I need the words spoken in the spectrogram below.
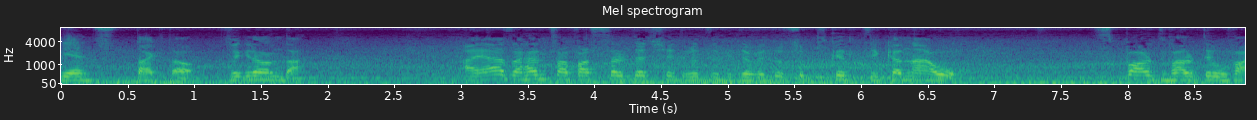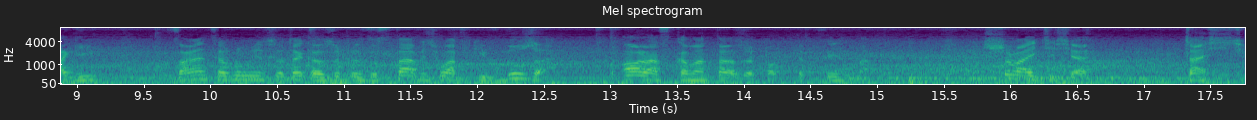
Więc tak to wygląda. A ja zachęcam Was serdecznie, drodzy widzowie, do subskrypcji kanału Sport Warty Uwagi. Zachęcam również do tego, żeby zostawić łapki w górze oraz komentarze pod tym filmem. Trzymajcie się. Cześć!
